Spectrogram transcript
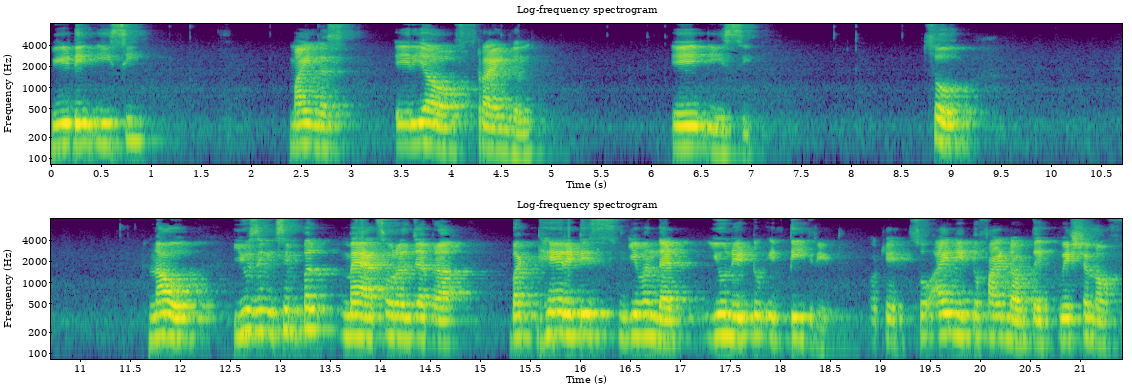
BDEC minus area of triangle AEC so now using simple maths or algebra but here it is given that you need to integrate okay so I need to find out the equation of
